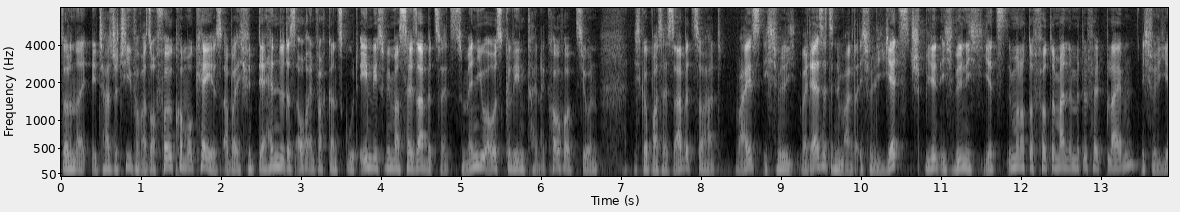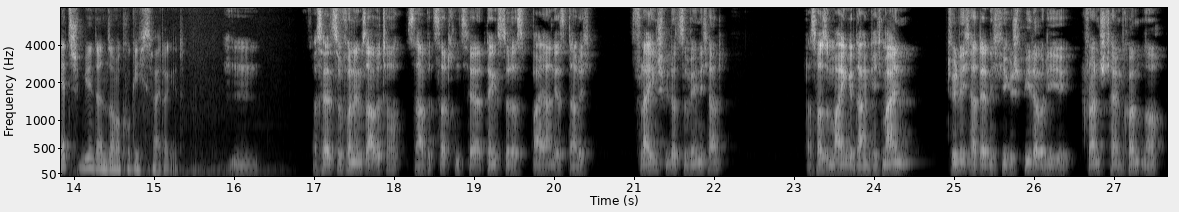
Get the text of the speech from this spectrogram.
sondern eine Etage tiefer, was auch vollkommen okay ist. Aber ich finde, der handelt das auch einfach ganz gut. Ähnlich wie Marcel Sabitzer jetzt zum Menu ausgeliehen, keine Kaufoption. Ich glaube, Marcel Sabitzer hat, weiß, ich will, weil der ist jetzt in dem Alter, ich will jetzt spielen, ich will nicht jetzt immer noch der vierte Mann im Mittelfeld bleiben. Ich will jetzt spielen, dann im Sommer gucke ich, wie es weitergeht. Hm. Was hältst du von dem Sabitzer- Sabitzer-Transfer? Denkst du, dass Bayern jetzt dadurch vielleicht einen Spieler zu wenig hat? Das war so mein Gedanke. Ich meine, natürlich hat er nicht viel gespielt, aber die Crunch-Time kommt noch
